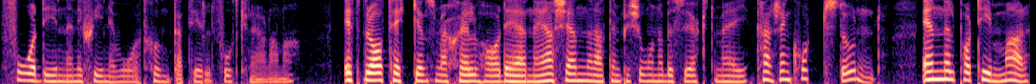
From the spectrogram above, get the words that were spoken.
får din energinivå att sjunka till fotknölarna. Ett bra tecken som jag själv har det är när jag känner att en person har besökt mig, kanske en kort stund, en eller ett par timmar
